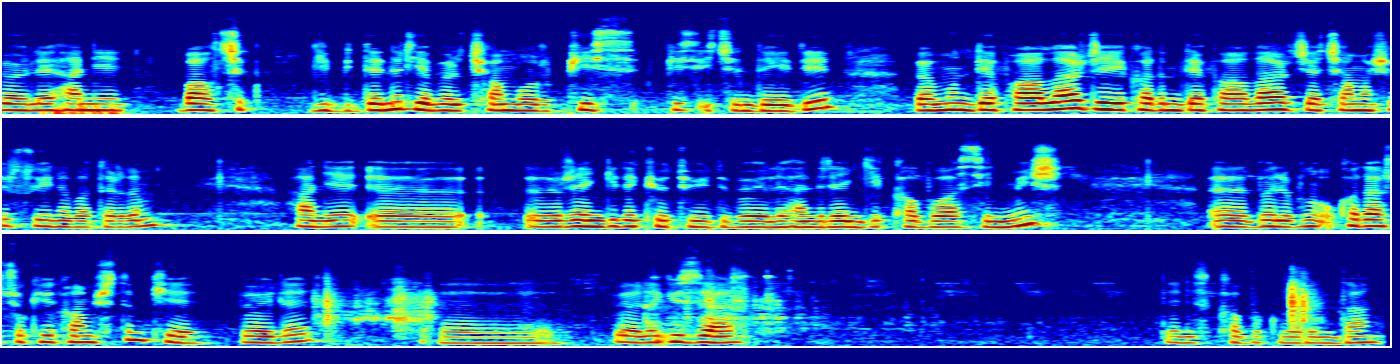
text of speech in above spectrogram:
böyle hani balçık gibi denir ya böyle çamur pis pis içindeydi. Ben bunu defalarca yıkadım defalarca çamaşır suyuna batırdım. Hani e, e, rengi de kötüydü böyle hani rengi kabuğa sinmiş. E, böyle bunu o kadar çok yıkamıştım ki böyle e, böyle güzel deniz kabuklarından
